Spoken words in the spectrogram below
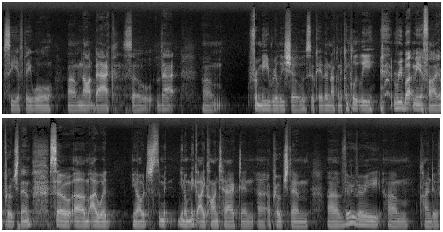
see if they will um, nod back, so that um, for me really shows okay they're not going to completely rebut me if I approach them. So um, I would you know I would just you know make eye contact and uh, approach them uh, very very um, kind of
